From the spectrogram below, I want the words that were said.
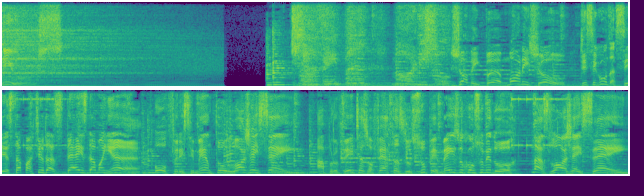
News. Jovem Pan Morning Show. Jovem Pan Morning Show. De segunda a sexta, a partir das 10 da manhã. Oferecimento Loja e 100. Aproveite as ofertas do Super Mês do Consumidor nas Lojas 100.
